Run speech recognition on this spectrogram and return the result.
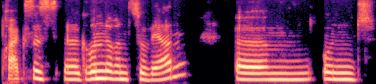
Praxisgründerin äh, zu werden. Ähm, und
